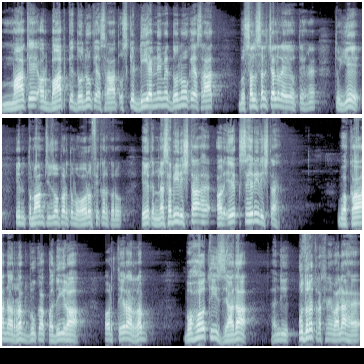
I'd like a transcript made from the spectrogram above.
ماں کے اور باپ کے دونوں کے اثرات، اس کے ڈی این اے میں دونوں کے اثرات مسلسل چل رہے ہوتے ہیں، تو یہ ان تمام چیزوں پر تم غور و فکر کرو۔ ایک نصبی رشتہ ہے اور ایک شہری رشتہ ہے۔ وکان رب کا قدیرہ اور تیرا رب بہت ہی زیادہ ہاں جی قدرت رکھنے والا ہے،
